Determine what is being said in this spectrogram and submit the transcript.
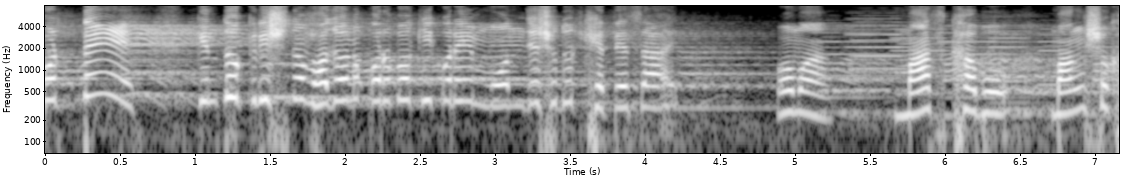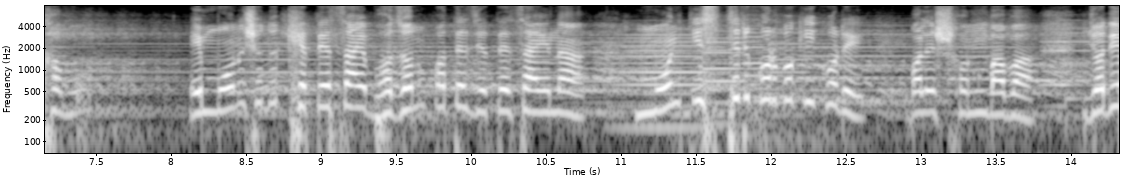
করতে কিন্তু কৃষ্ণ ভজন করব কি করে? মন যে শুধু খেতে চায়। ও মা মাছ খাব মাংস খাব। এই মন শুধু খেতে চায় ভজন পথে যেতে চায় না। মনটি স্থির করব কি করে? বলে শোন বাবা যদি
